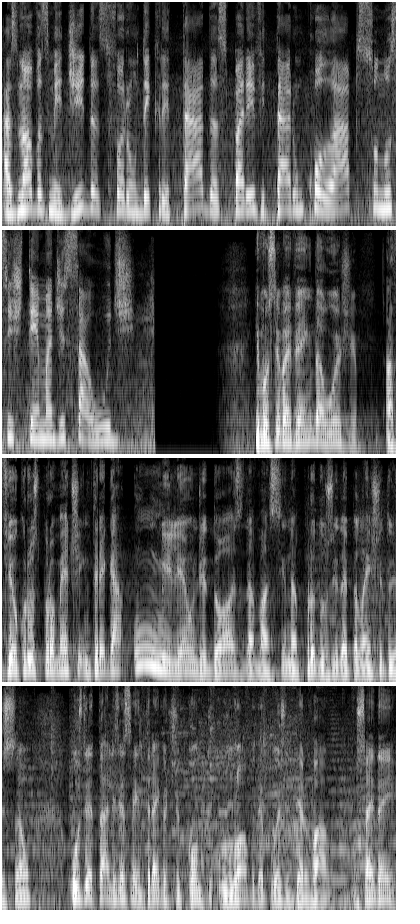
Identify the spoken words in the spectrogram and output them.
As novas medidas foram decretadas para evitar um colapso no sistema de saúde. E você vai ver ainda hoje. A Fiocruz promete entregar um milhão de doses da vacina produzida pela instituição. Os detalhes dessa entrega eu te conto logo depois do intervalo. Não sai daí.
